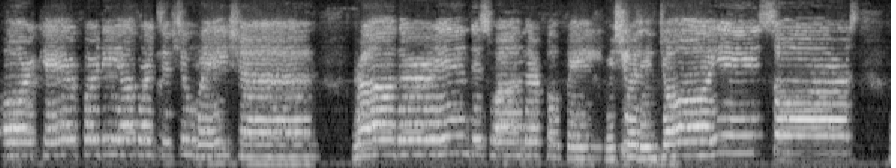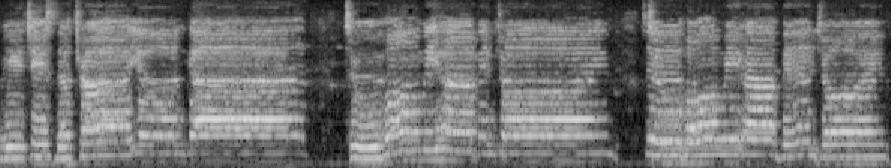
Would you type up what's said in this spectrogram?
or care for the outward situation. Rather, in this wonderful faith, we should enjoy its source, which is the triune God, to whom we have been joined, to whom we have been joined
